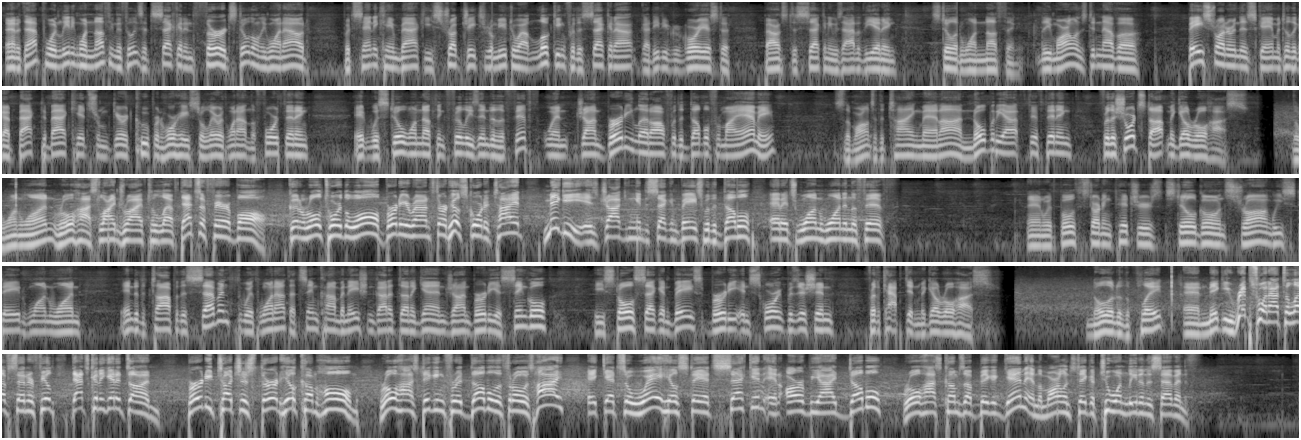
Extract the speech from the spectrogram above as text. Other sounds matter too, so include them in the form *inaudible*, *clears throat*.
And at that point, leading 1 0, the Phillies at second and third, still only one out. But Sandy came back. He struck JT Realmuto out looking for the second out. Got Didi Gregorius to bounce to second. He was out of the inning, still at 1 0. The Marlins didn't have a base runner in this game until they got back to back hits from Garrett Cooper and Jorge Soler with one out in the fourth inning. It was still 1 0 Phillies into the fifth when Jon Berti led off with a double for Miami. So the Marlins had the tying man on. Nobody out fifth inning for the shortstop, Miguel Rojas. The 1 1. Rojas line drive to left. That's a fair ball. Going to roll toward the wall. Berti around third. He'll score to tie it. Miggy is jogging into second base with a double, and it's 1 1 in the fifth. And with both starting pitchers still going strong, we stayed 1 1 into the top of the seventh with one out. That same combination got it done again. Jon Berti a single. He stole second base. Berti in scoring position for the captain, Miguel Rojas. Nola to the plate, and Miggy rips one out to left center field. That's going to get it done. Berti touches third. He'll come home. Rojas digging for a double. The throw is high. It gets away. He'll stay at second. An RBI double. Rojas comes up big again, and the Marlins take a 2 1 lead in the seventh.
